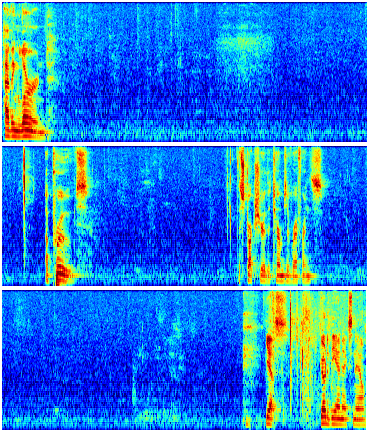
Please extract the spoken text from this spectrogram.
Having learned. Approves the structure, the terms of reference. Yes, go to the annex now.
